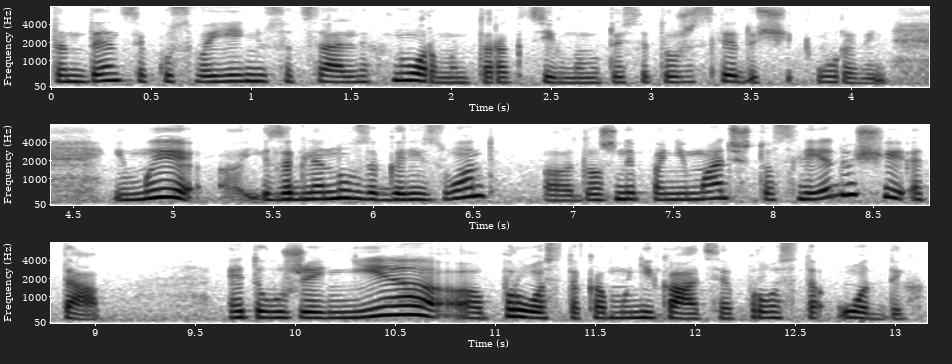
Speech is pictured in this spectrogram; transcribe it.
тенденция к усвоению социальных норм интерактивному, то есть это уже следующий уровень. И мы, заглянув за горизонт, должны понимать, что следующий этап это уже не а, просто коммуникация, просто отдых,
